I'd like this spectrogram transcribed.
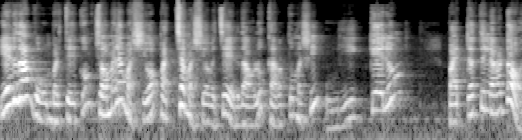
എഴുതാൻ പോകുമ്പോഴത്തേക്കും ചുമല മഷിയോ പച്ച മഷിയോ വെച്ച് എഴുതാവുള്ളൂ. കറുപ്പ് മഷി ഒരിക്കലും പറ്റത്തില്ല കേട്ടോ.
